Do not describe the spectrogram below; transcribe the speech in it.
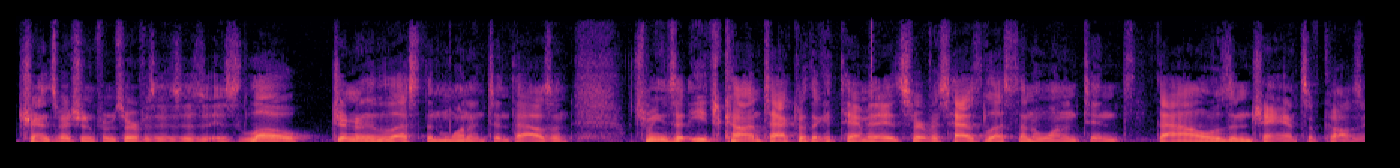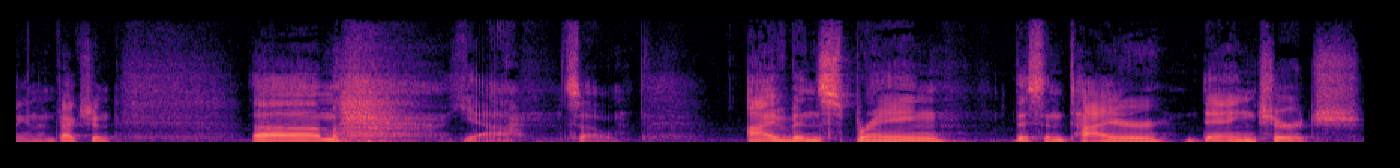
transmission from surfaces is, is low, generally less than 1 in 10,000, which means that each contact with a contaminated surface has less than a 1 in 10,000 chance of causing an infection. Um, yeah, so I've been spraying this entire dang church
